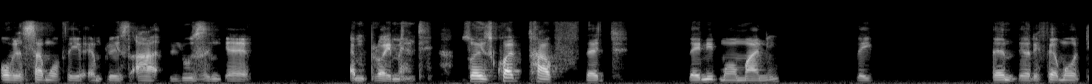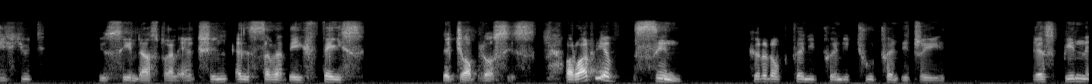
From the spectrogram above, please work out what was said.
obviously some of the employees are losing their employment. So it's quite tough that they need more money. Then they refer more dispute. You see industrial action, and so they face the job losses. But what we have seen, period of 2022-23, there's been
